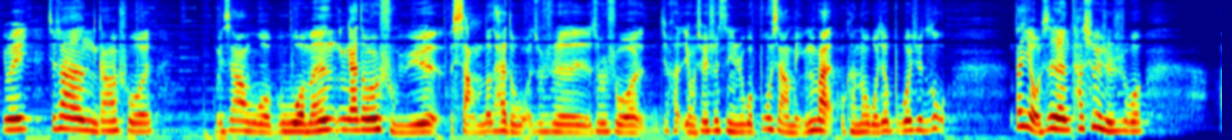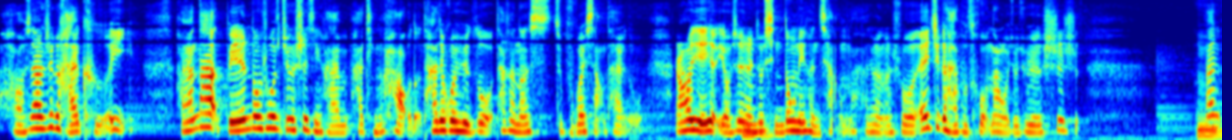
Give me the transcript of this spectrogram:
因为就像你刚刚说，你像我我们应该都是属于想的太多，就是就是说有些事情如果不想明白，我可能我就不会去做。但有些人他确实说，好像这个还可以，好像大别人都说这个事情还还挺好的，他就会去做，他可能就不会想太多。然后也有有些人就行动力很强嘛，他就可能说，哎，这个还不错，那我就去试试。但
